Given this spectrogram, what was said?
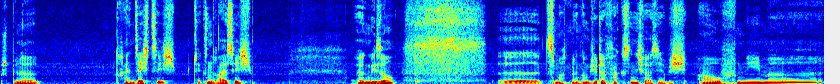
Spinne 63, 36. Irgendwie so. Äh, jetzt macht mein Computer Faxen. Ich weiß nicht, ob ich aufnehme.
